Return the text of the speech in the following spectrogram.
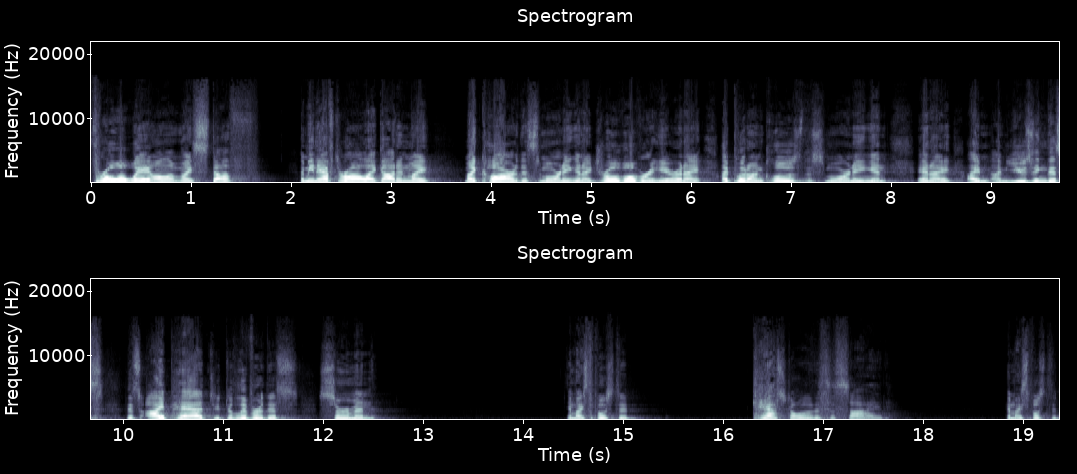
throw away all of my stuff? I mean, after all, I got in my, my car this morning and I drove over here and I, I put on clothes this morning and, and I, I'm, I'm using this, this iPad to deliver this sermon. Am I supposed to cast all of this aside? Am I supposed to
